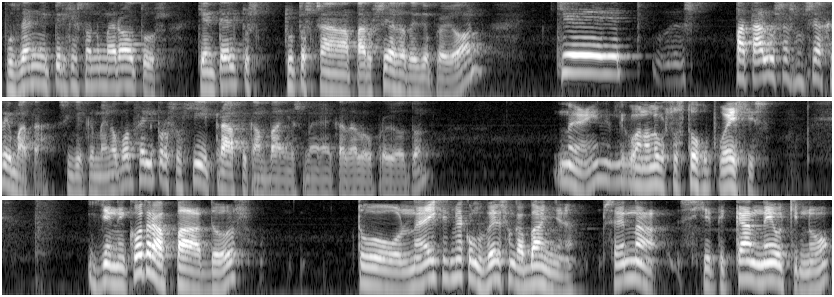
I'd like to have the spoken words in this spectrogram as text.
που δεν υπήρχε στο νούμερό τους και εν τέλει τους, τούτος ξαναπαρουσίαζα το ίδιο προϊόν και πατάλουσαν στην ουσία χρήματα συγκεκριμένα. Οπότε θέλει προσοχή η traffic καμπάνιες με κατάλογο προϊόντων. Ναι, είναι λίγο ανάλογο στο στόχο που έχεις. Γενικότερα πάντως, το να έχεις μια conversion καμπάνια σε ένα σχετικά νέο κοινό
